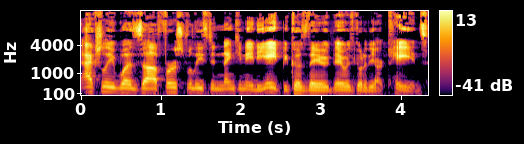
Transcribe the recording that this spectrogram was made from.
actually was uh, first released in 1988 because they they always go to the arcades.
